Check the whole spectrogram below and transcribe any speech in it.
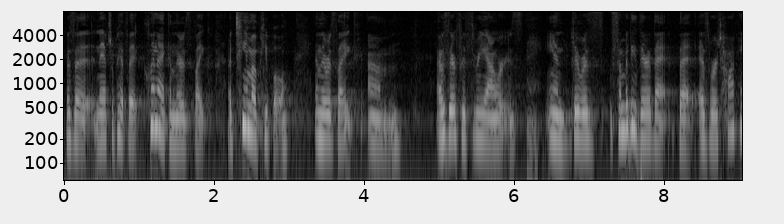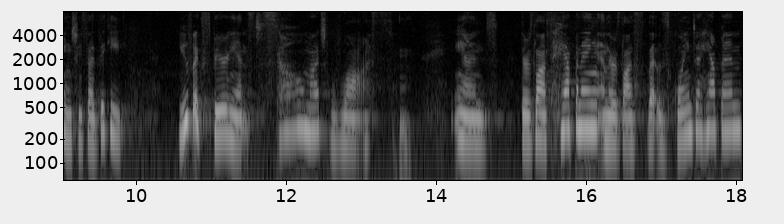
there's a naturopathic clinic, and there's like a team of people. And there was like, um, I was there for three hours. Hmm. And there was somebody there that, that, as we're talking, she said, Vicki, you've experienced so much loss. Hmm. And there's loss happening, and there's loss that was going to happen.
